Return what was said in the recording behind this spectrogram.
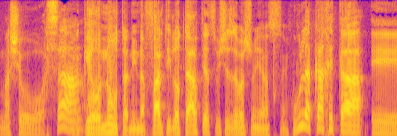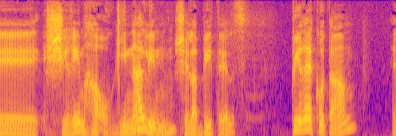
מה שהוא עשה, הגאונות, אני נפלתי, לא תיארתי לעצמי שזה מה שהוא יעשה. הוא לקח את השירים האורגינליים של הביטלס, פירק אותם, אה,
